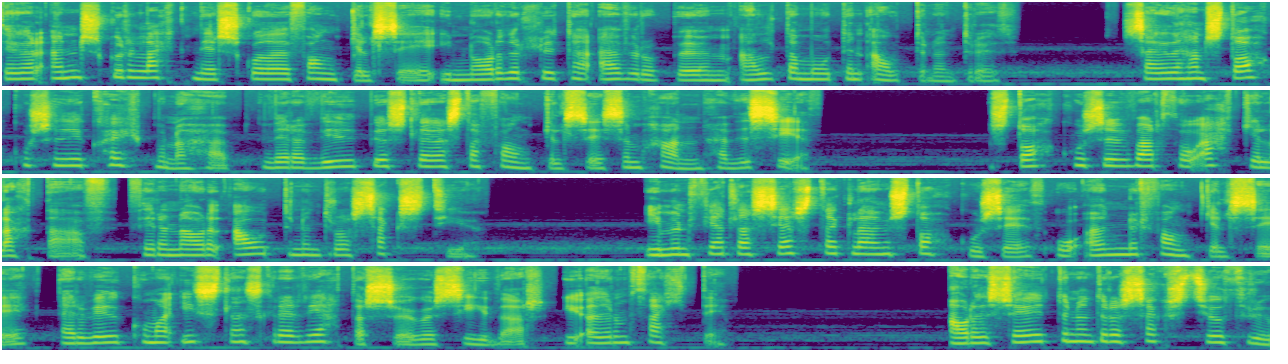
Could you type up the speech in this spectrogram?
Þegar ennskur læknir skoðaði fangelsi í norður hluta Evrópu um aldamótin 1800, sagði hann stokkhúsið í Kaupmannahöfn vera viðbjöðslegasta fangelsi sem hann hefði séð. Stokkhúsið var þó ekki lagt af fyrir nárið 1860. Ég mun fjalla sérstaklega um stokkhúsið og önnur fangelsi er viðkoma íslenskri réttarsögu síðar í öðrum þætti. Árið 1763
